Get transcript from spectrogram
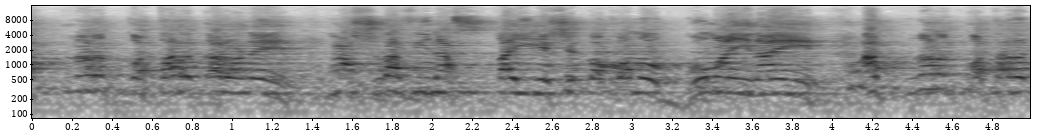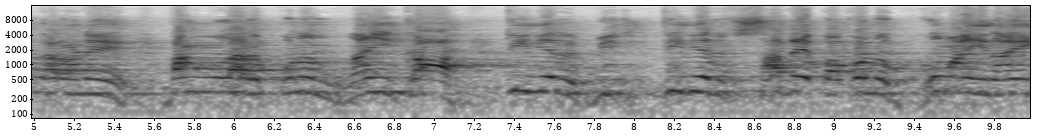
আপনার কথার কারণে মাশরাফি রাস্তায় এসে কখনো ঘুমাই নাই। আপনার কথার কারণে বাংলার কোন নায়িকা টিনের টিনের সাদে কখনো ঘুমাই নাই।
